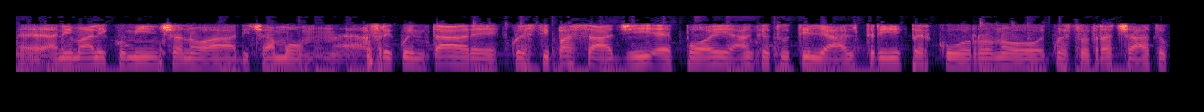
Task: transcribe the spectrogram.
eh, animali cominciano a, diciamo, a frequentare questi passaggi e poi anche tutti gli altri percorrono questo tracciato.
